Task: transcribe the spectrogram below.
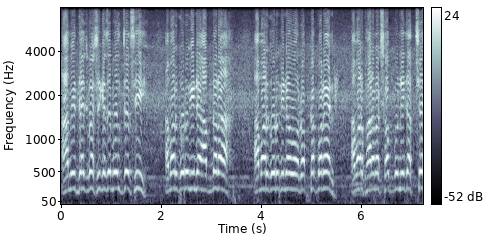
আমি দেশবাসীর কাছে বলতেছি, আমার গরু কিনে আপনারা, আমার গরু কিনে রক্ষা করেন। আমার ফার্মের সব গরু নিয়ে যাচ্ছে।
